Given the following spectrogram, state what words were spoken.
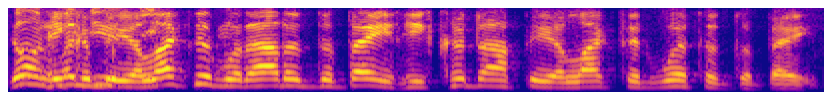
Don, He could be think? elected without a debate. He could not be elected with a debate.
